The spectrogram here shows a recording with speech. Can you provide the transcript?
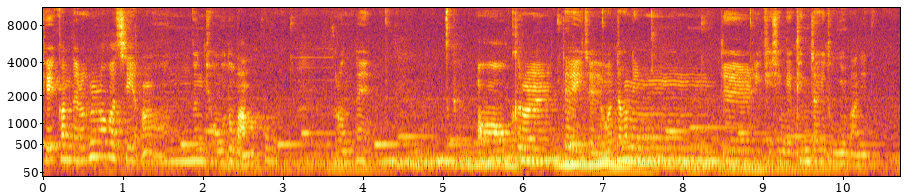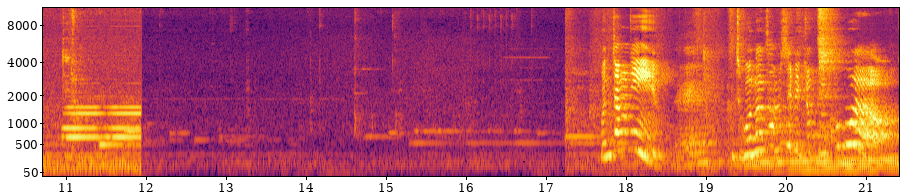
계획한 대로 흘러가지 않는 경우도 많고 그런데 어 그럴 때 이제 원장님들이 계신 게 굉장히 도움이 많이 되죠. 원장님, 네. 저는 30이 조금 커 보여요.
